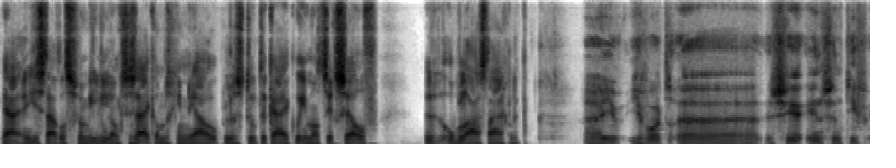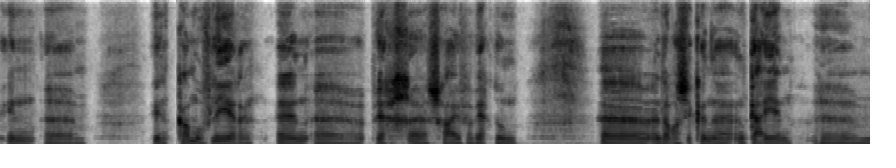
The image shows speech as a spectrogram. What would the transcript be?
ja. En je staat als familie langs de zijkant misschien ja, hopeloos toe te kijken hoe iemand zichzelf opblaast eigenlijk. Uh, je, je wordt uh, zeer incentief in, in camoufleren en wegschuiven, wegdoen. en daar was ik een, een kei in. Ehm,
